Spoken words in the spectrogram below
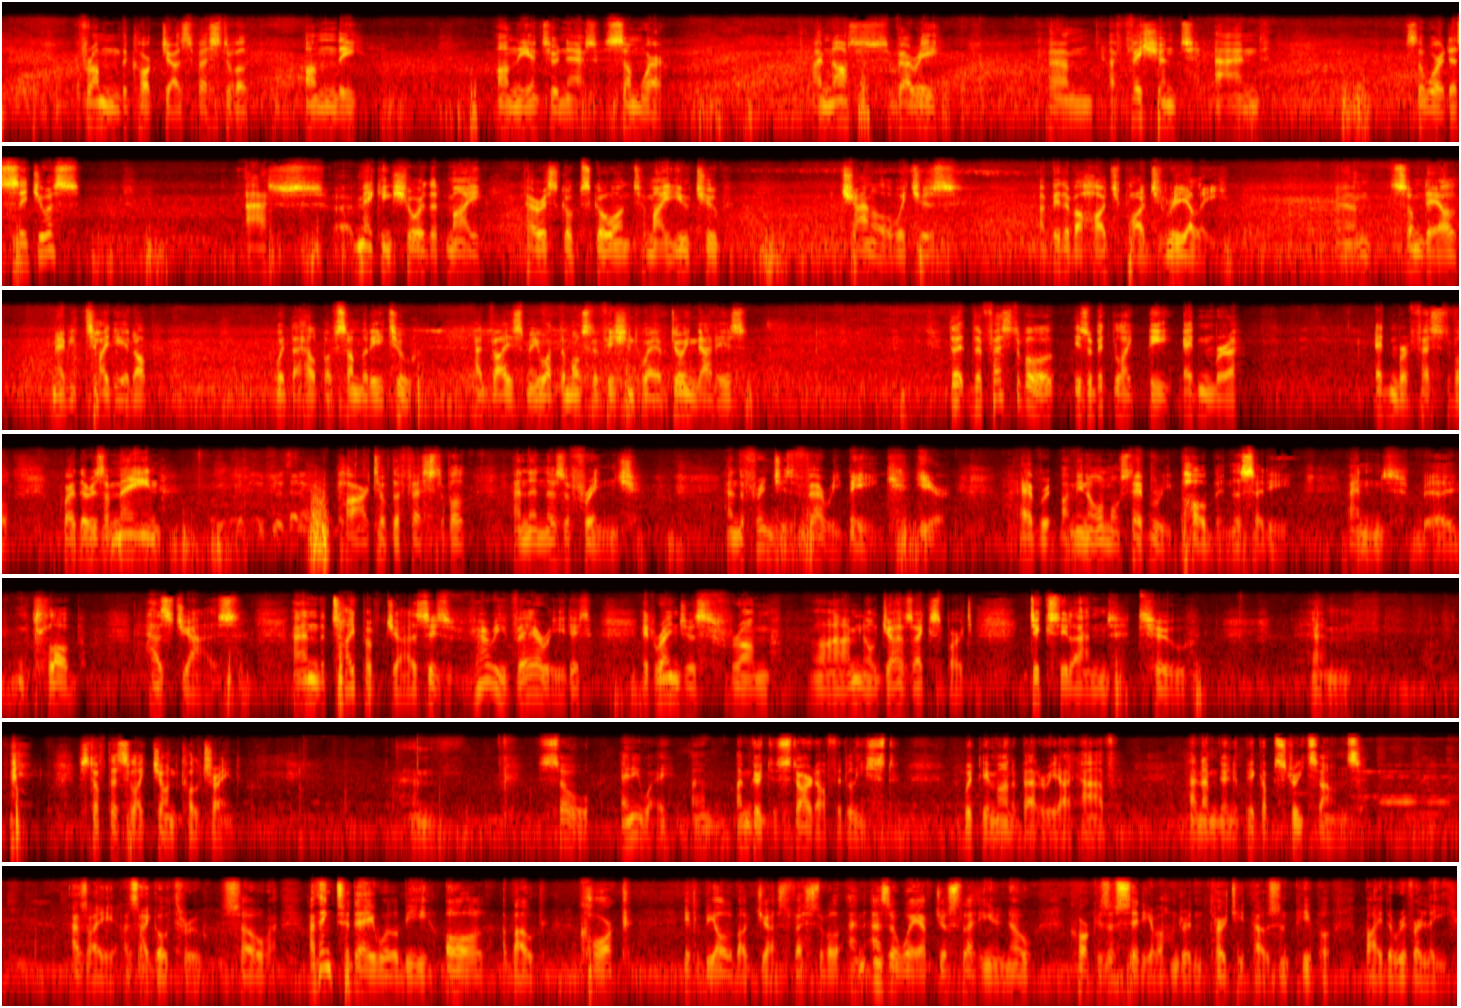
from the Cork Jazz Festival on the on the internet somewhere. I'm not very um, efficient and what's the word assiduous at uh, making sure that my periscopes go onto my YouTube channel, which is a bit of a hodgepodge, really. Um, someday I'll maybe tidy it up with the help of somebody to advise me what the most efficient way of doing that is. The, the festival is a bit like the Edinburgh Edinburgh Festival, where there is a main part of the festival and then there's a fringe. And the fringe is very big here. Every, I mean, almost every pub in the city and uh, club has jazz. And the type of jazz is very varied. It, it ranges from, I'm no jazz expert, Dixieland to um, stuff that's like John Coltrane. Um, so, anyway, um, I'm going to start off at least with the amount of battery I have, and I'm going to pick up street sounds as I as I go through. So uh, I think today will be all about Cork. It'll be all about Jazz Festival, and as a way of just letting you know, Cork is a city of 130,000 people by the River Lee.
